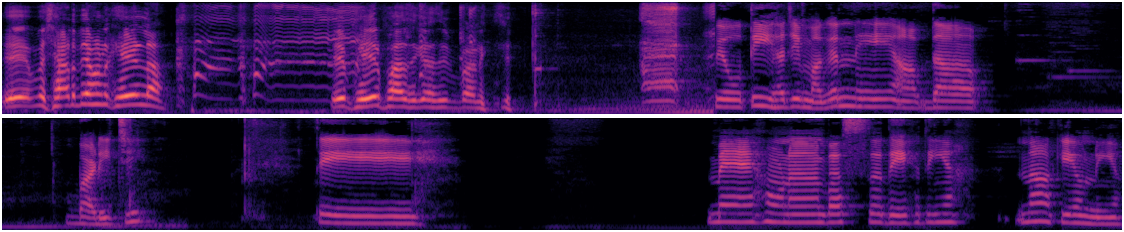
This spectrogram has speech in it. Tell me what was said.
ਇਹ ਮੈਂ ਛੱਡ ਦੇ ਹੁਣ ਖੇਡ ਲਾ। ਇਹ ਫੇਰ ਫਸ ਗਿਆ ਸੀ ਪਾਣੀ 'ਚ। ਪਿਓ ਧੀ ਹਜੇ ਮਗਨ ਨੇ ਆਪਦਾ ਬਾੜੀ 'ਚ ਤੇ ਮੈਂ ਹੁਣ ਬਸ ਦੇਖਦੀ ਆ, ਨਹਾ ਕੇ ਆਉਣੀ ਆ।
